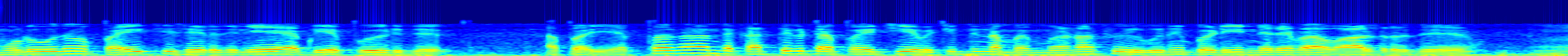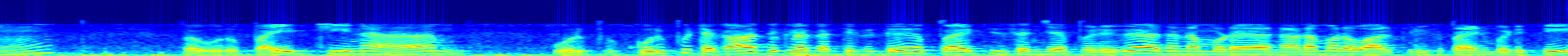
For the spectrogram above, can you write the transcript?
முழுவதும் பயிற்சி செய்கிறதுலையே அப்படியே போயிடுது. அப்போ எப்போ தான் இந்த கற்றுக்கிட்ட பயிற்சியை வச்சுட்டு நம்ம மனசு விரும்படி நிறைவாக வாழ்கிறது இப்போ ஒரு பயிற்சினா ஒரு குறிப்பிட்ட காலத்துக்குள்ள கற்றுக்கிட்டு பயிற்சி செஞ்ச பிறகு அதை நம்மளோட நடைமுறை வாழ்க்கைக்கு பயன்படுத்தி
